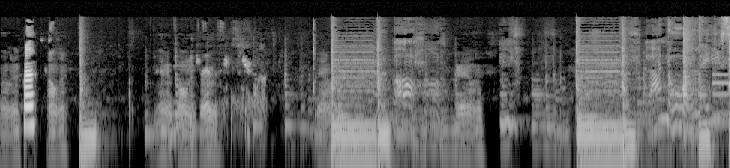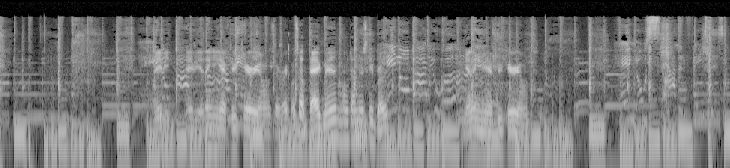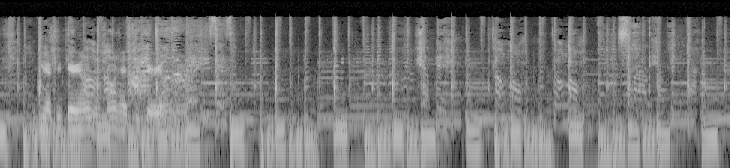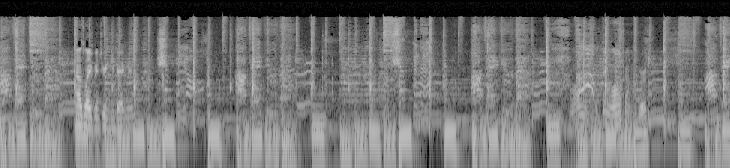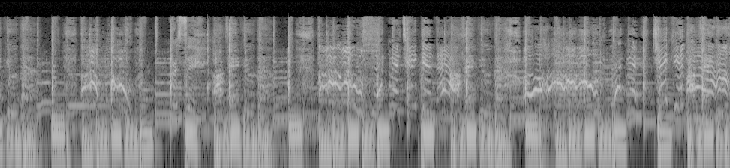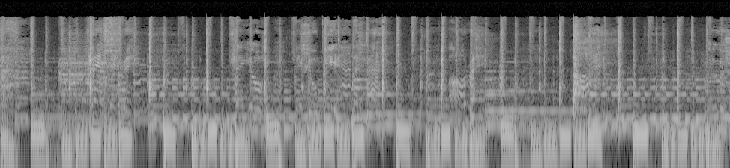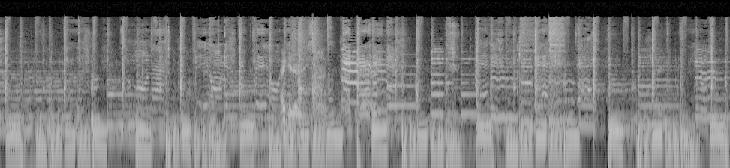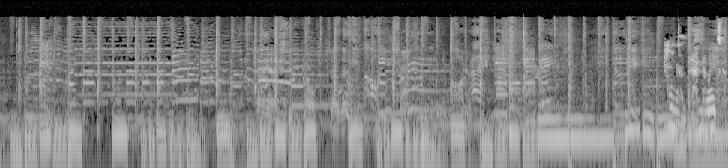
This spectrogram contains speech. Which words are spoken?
I don't know. Huh? I don't know. I haven't flown in forever. Yeah, I don't know. Uh-huh. I don't know. I know a place. Maybe, maybe. I think you have two carry-ons there, right? What's up, Bagman? Long time no see, brother. Yeah, I think you have two carry-ons. You have two carry-ons, and Sean has two carry-ons. Right? How's life been drinking, Bagman?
